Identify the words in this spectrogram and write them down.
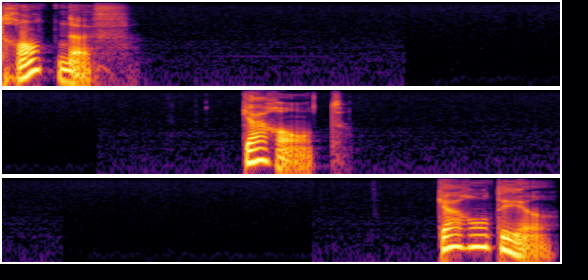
Trente-neuf quarante. Quarante et un.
